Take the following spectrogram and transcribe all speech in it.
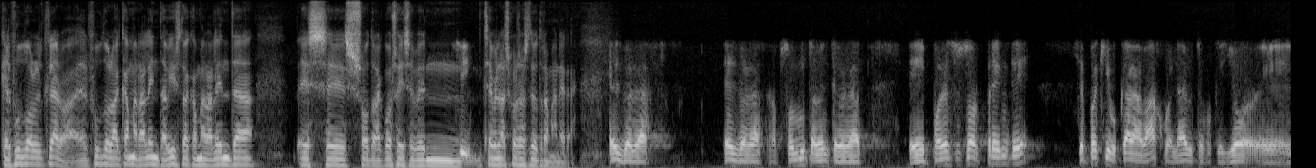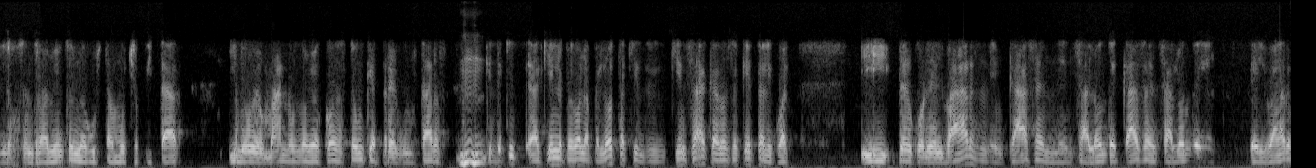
que el fútbol, claro, el fútbol a cámara lenta, visto a cámara lenta, es, es otra cosa y se ven, se ven las cosas de otra manera. Es verdad, es verdad, absolutamente verdad. Eh, por eso sorprende, se puede equivocar abajo el árbitro, porque yo en los entrenamientos me gusta mucho pitar y no veo manos, no veo cosas, tengo que preguntar a quién le pegó la pelota, quién, quién saca, no sé qué, tal y cual. Y, pero con el bar, en casa, en el salón de casa, en salón del, del bar,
